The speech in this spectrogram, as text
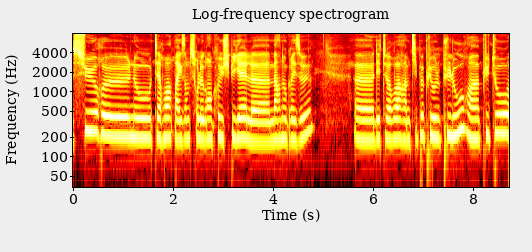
sur nos terroirs, par exemple sur le Grand Cru Spiegel, Marno-Gréseux, des terroirs un petit peu plus, plus lourds, plutôt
